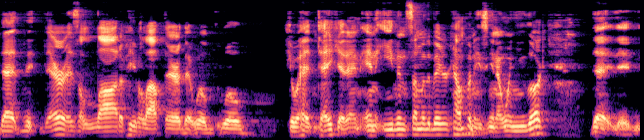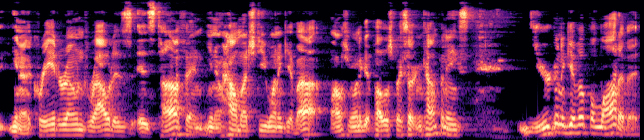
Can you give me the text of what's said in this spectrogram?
that th- there is a lot of people out there that will will go ahead and take it, and and even some of the bigger companies. You know, when you look, the you know creator owned route is is tough, and you know how much do you want to give up? Well, if you want to get published by certain companies, you're going to give up a lot of it.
